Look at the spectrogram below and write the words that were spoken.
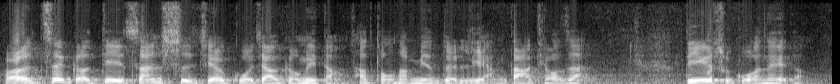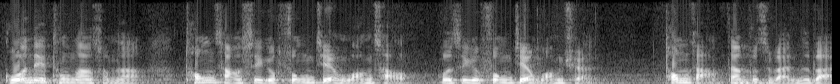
而这个第三世界国家革命党，它通常面对两大挑战。第一个是国内的，国内通常什么呢？通常是一个封建王朝或是一个封建王权，通常但不是百分之百。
